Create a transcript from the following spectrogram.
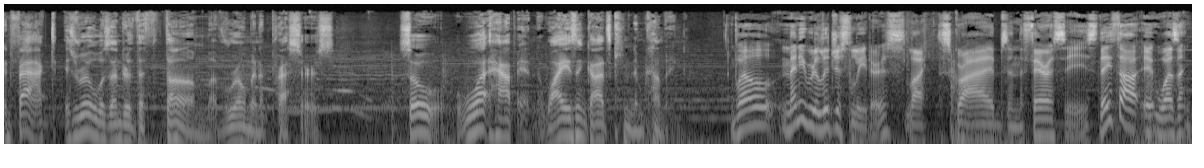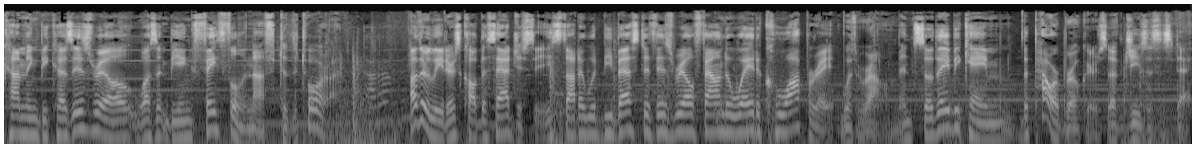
In fact, Israel was under the thumb of Roman oppressors. So, what happened? Why isn't God's kingdom coming? Well, many religious leaders, like the scribes and the Pharisees, they thought it wasn't coming because Israel wasn't being faithful enough to the Torah. Other leaders, called the Sadducees, thought it would be best if Israel found a way to cooperate with Rome, and so they became the power brokers of Jesus' day.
